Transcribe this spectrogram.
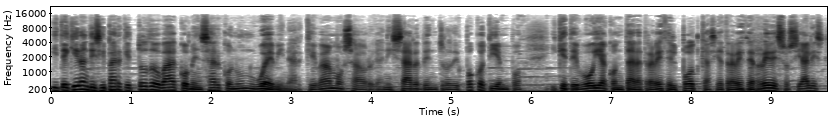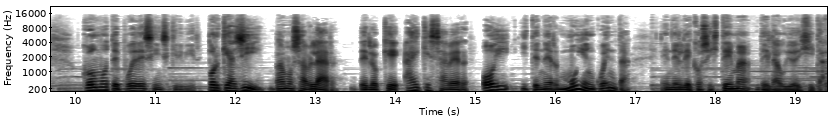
Y te quiero anticipar que todo va a comenzar con un webinar que vamos a organizar dentro de poco tiempo y que te voy a contar a través del podcast y a través de redes sociales cómo te puedes inscribir. Porque allí vamos a hablar de lo que hay que saber hoy y tener muy en cuenta en el ecosistema del audio digital.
